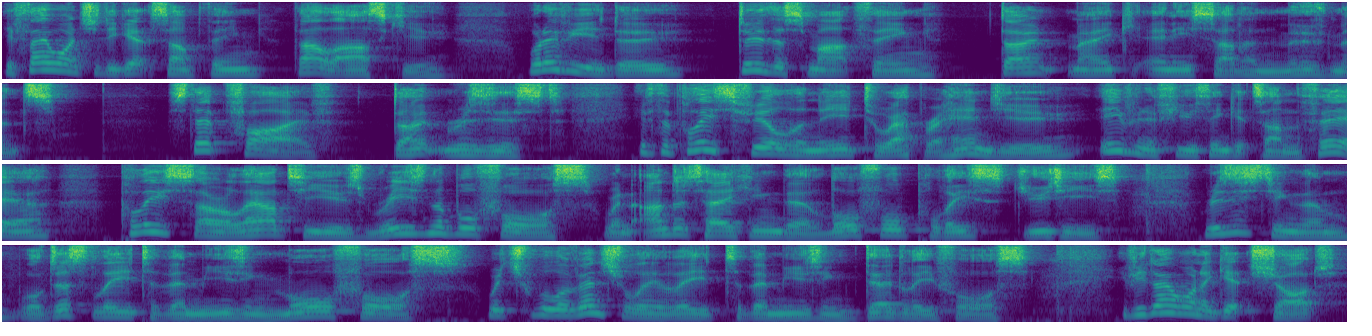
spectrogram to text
If they want you to get something, they'll ask you. Whatever you do, do the smart thing. Don't make any sudden movements. Step 5. Don't resist. If the police feel the need to apprehend you, even if you think it's unfair, police are allowed to use reasonable force when undertaking their lawful police duties. Resisting them will just lead to them using more force, which will eventually lead to them using deadly force. If you don't want to get shot,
